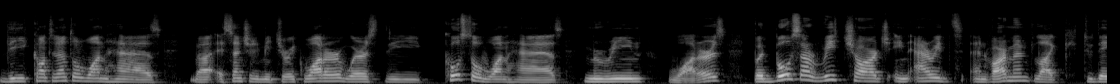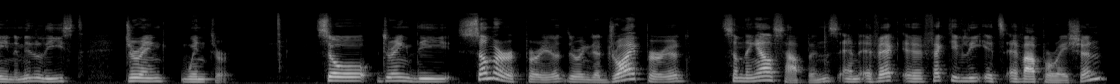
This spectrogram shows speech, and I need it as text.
the continental one has uh, essentially meteoric water whereas the coastal one has marine waters, but both are recharged in arid environment like today in the Middle East during winter. So during the summer period, during the dry period, something else happens and effectively it's evaporation.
